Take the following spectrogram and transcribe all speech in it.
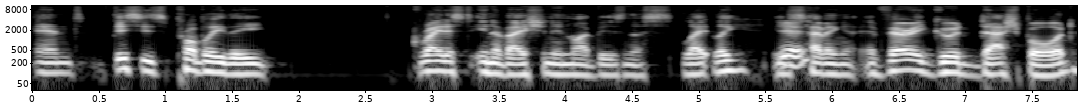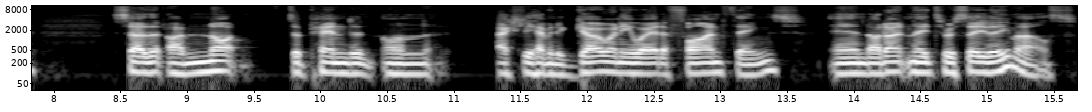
And this is probably the greatest innovation in my business lately is Yeah. having a, a very good dashboard so that I'm not dependent on actually having to go anywhere to find things and I don't need to receive emails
